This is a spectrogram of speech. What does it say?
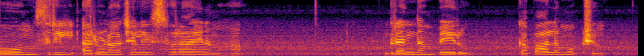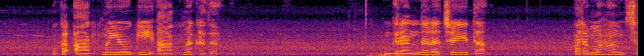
ఓం శ్రీ అరుణాచలేశ్వరాయ నమ. గ్రంథం పేరు కపాలమోక్షం. ఒక ఆత్మయోగి ఆత్మకథ. గ్రంథ రచయిత పరమహంస.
